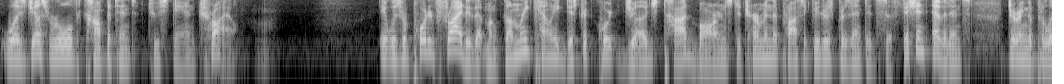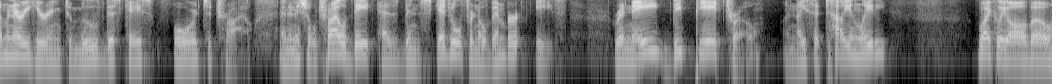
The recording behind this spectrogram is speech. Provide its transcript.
was just ruled competent to stand trial. It was reported Friday that Montgomery County District Court Judge Todd Barnes determined that prosecutors presented sufficient evidence during the preliminary hearing to move this case forward to trial. An initial trial date has been scheduled for November 8th. Renee Di Pietro, a nice Italian lady, likely although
